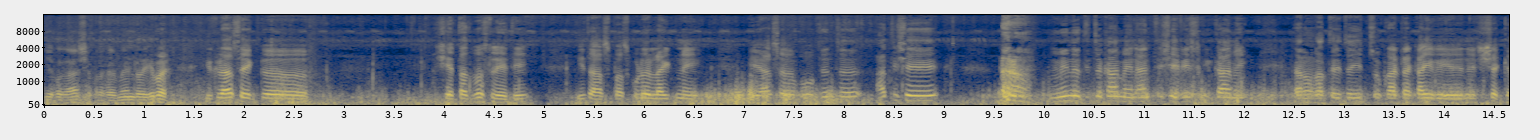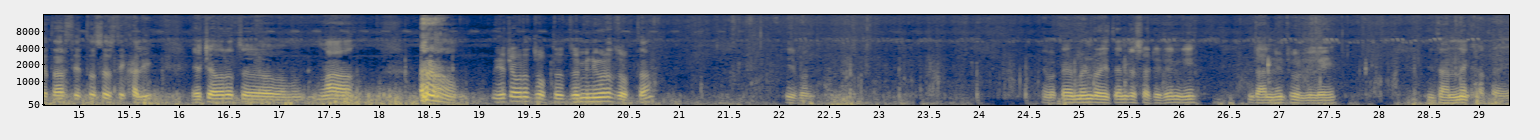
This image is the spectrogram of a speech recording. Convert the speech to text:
हे बघा अशा प्रकारे मेंढर हे बघा इकडं असं एक शेतात बसले ते. इथं आसपास कुठं लाइट नाही. हे असं बहु त्यांचं अतिशय मेहनतीचं काम आहे आणि अतिशय रिस्की काम आहे. कारण रात्रीचं इच्छू काटा काही येण्याची शक्यता असते तसंच ते खाली. याच्यावरच मा याच्यावरच झोपतं जमिनीवरच झोपतं. हे बघा. तेव्हा काय मेंढर आहे त्यांच्यासाठी. त्यांनी धान्य ठेवलेलं आहे. धान्य खात आहे.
